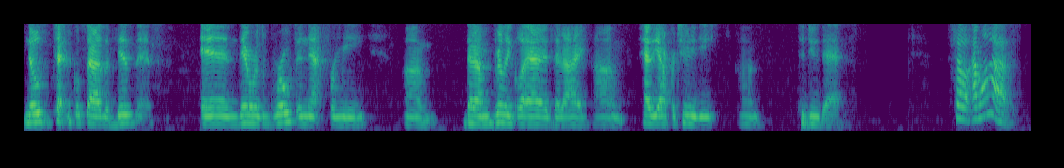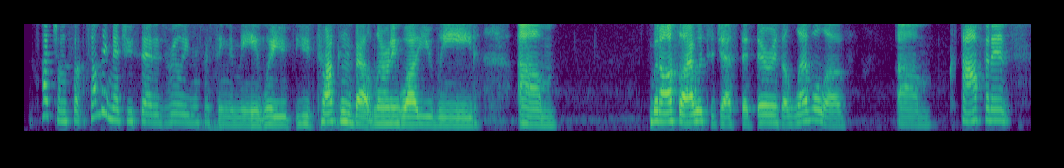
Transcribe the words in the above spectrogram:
knows the technical side of the business, and there was growth in that for me um, that I'm really glad that I um, had the opportunity um, to do that. So I want to touch on some, something that you said is really interesting to me, where you you're talking about learning while you lead, um, but also I would suggest that there is a level of um, confidence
